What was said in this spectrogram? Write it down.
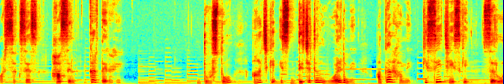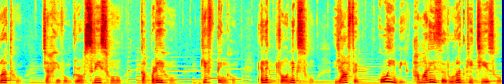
और सक्सेस हासिल करते रहे। दोस्तों, आज के इस डिजिटल वर्ल्ड में अगर हमें किसी चीज़ की ज़रूरत हो, चाहे वो ग्रॉसरीज हो, कपड़े हो गिफ्टिंग हो इलेक्ट्रॉनिक्स हो, या फिर कोई भी हमारी ज़रूरत की चीज़ हो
